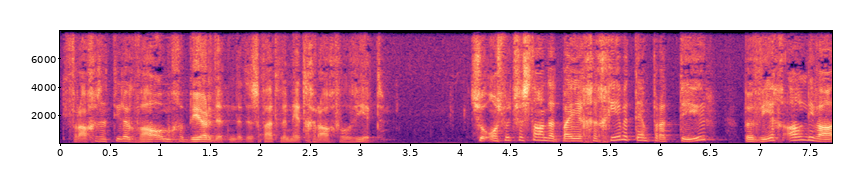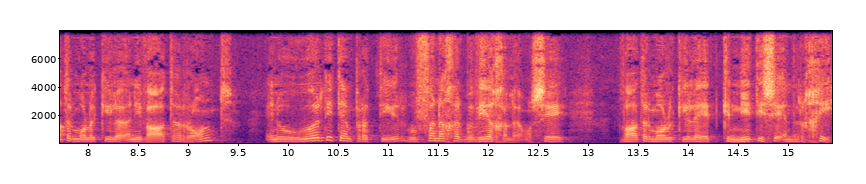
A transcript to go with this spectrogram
Die vraag is natuurlik waarom gebeur dit en dit is wat hulle net graag wil weet. So ons moet verstaan dat by 'n gegeewe temperatuur beweeg al die watermolekuule in die water rond En hoe hoër die temperatuur, hoe vinniger beweeg hulle. Ons sê watermolekuule het kinetiese energie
